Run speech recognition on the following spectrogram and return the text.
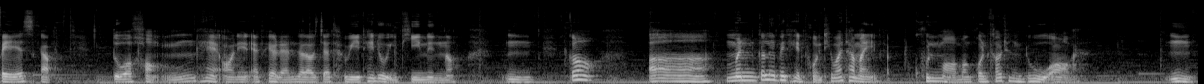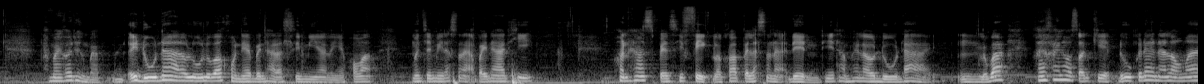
face กับตัวของ hair on end appearance เดี๋ยวเราจะทวีตให้ดูอีกทีหนึ่งเนาะอืมก็เอ่อมันก็เลยเป็นเหตุผลที่ว่าทำไมแบบคุณหมอบางคนเขาถึงดูออกอะอืมทำไมเขาถึงแบบเอ้ยดูหน้าแล้วรู้เลยว่าคนนี้เป็นทาลัสซีเมียอะไรเงี้ยเพราะว่ามันจะมีลักษณะใบหน้าที่ค่อนข้าง specific แล้วก็เป็นลักษณะเด่นที่ทำให้เราดูได้อืมหรือว่าคล้ายๆเราสังเกตดูก็ได้นะเราว่า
